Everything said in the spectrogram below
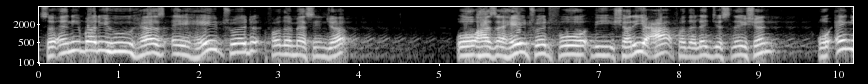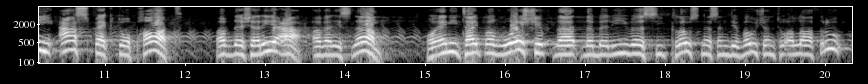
so anybody who has a hatred for the messenger or has a hatred for the Sharia, for the legislation, or any aspect or part of the Sharia of Islam, or any type of worship that the believers seek closeness and devotion to Allah through.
